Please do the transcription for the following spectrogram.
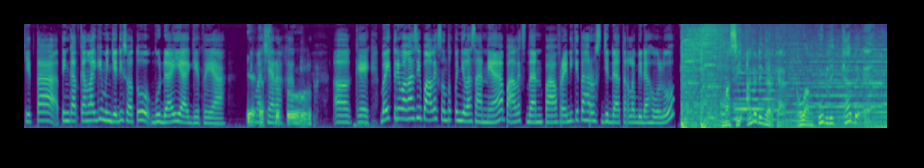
kita tingkatkan lagi menjadi suatu budaya gitu ya yes, di masyarakat. Betul. Oke, baik terima kasih Pak Alex untuk penjelasannya. Pak Alex dan Pak Freddy kita harus jeda terlebih dahulu. Masih Anda dengarkan Ruang Publik KBR.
